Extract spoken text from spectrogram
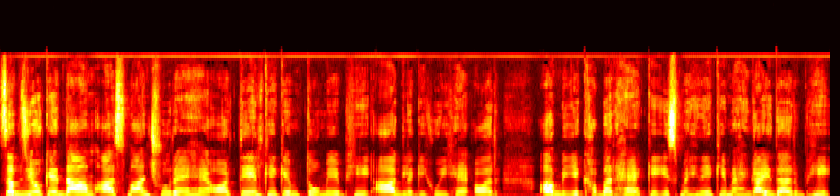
सब्जियों के दाम आसमान छू रहे हैं और तेल की कीमतों में भी आग लगी हुई है और अब ये खबर है कि इस महीने की महँगाई दर भी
